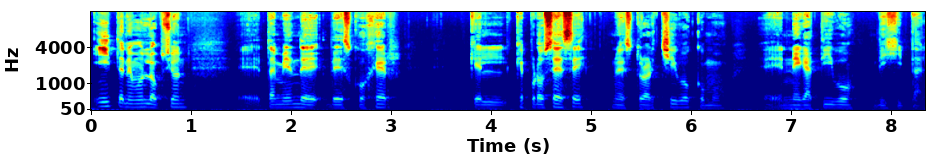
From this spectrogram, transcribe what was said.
y tenemos la opción eh, también de, escoger que, el, que procese nuestro archivo como eh, negativo digital.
